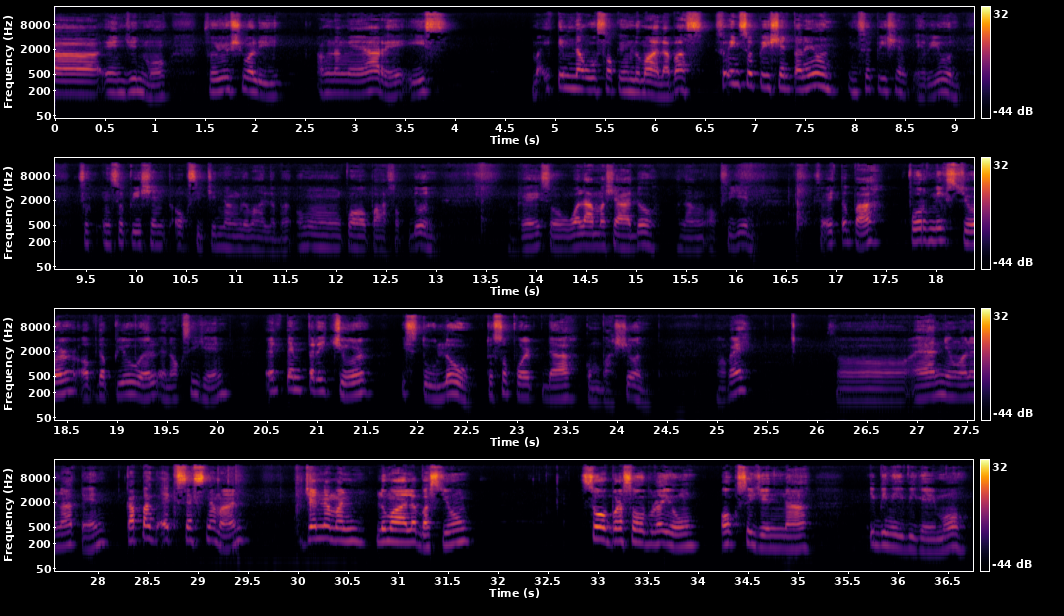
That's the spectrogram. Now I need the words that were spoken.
engine mo, so usually, ang nangyayari is maitim na usok yung lumalabas. So, insufficient ano yun? Insufficient air yun insufficient oxygen ang lumalabas, ang pumapasok doon. Okay, so wala masyado, walang oxygen. So ito pa, for mixture of the fuel and oxygen, and temperature is too low to support the combustion. Okay? So, ayan yung ano natin. Kapag excess naman, dyan naman lumalabas yung sobra-sobra yung oxygen na ibinibigay mo.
